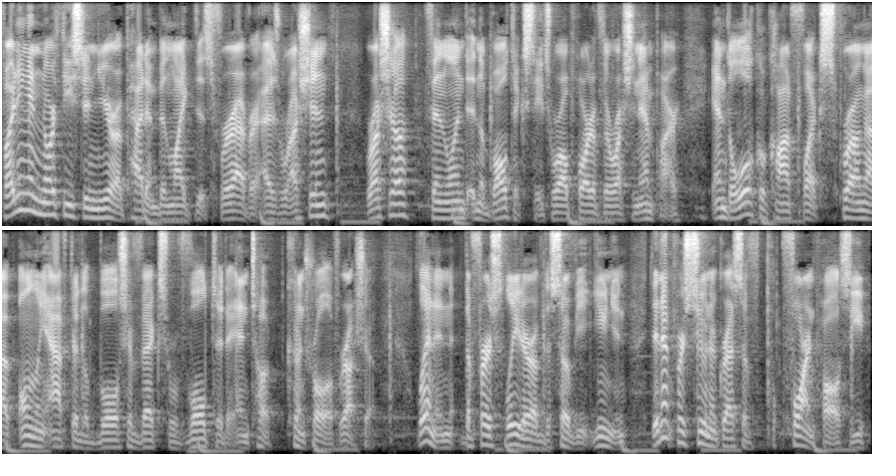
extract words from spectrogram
Fighting in northeastern Europe hadn't been like this forever, as Russian, Russia, Finland, and the Baltic states were all part of the Russian Empire, and the local conflicts sprung up only after the Bolsheviks revolted and took control of Russia. Lenin, the first leader of the Soviet Union, didn't pursue an aggressive foreign policy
